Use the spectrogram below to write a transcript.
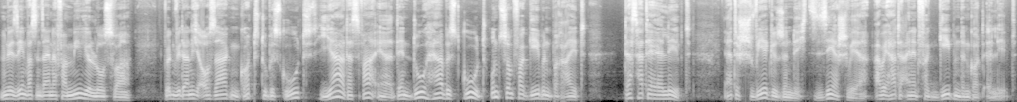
wenn wir sehen, was in seiner Familie los war, würden wir da nicht auch sagen, Gott, du bist gut? Ja, das war er, denn du, Herr, bist gut und zum Vergeben bereit. Das hat er erlebt. Er hatte schwer gesündigt, sehr schwer, aber er hatte einen vergebenden Gott erlebt.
